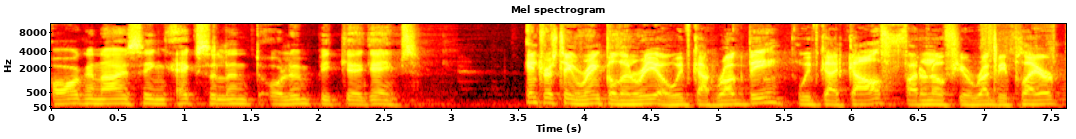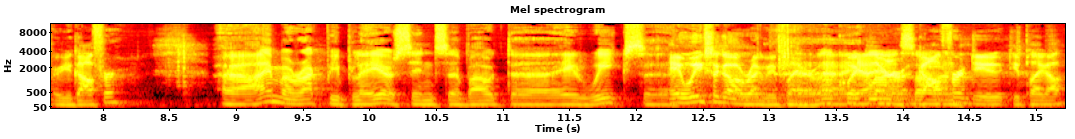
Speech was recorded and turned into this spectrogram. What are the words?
organizing excellent Olympic Games. Interesting wrinkle in Rio. We've got rugby, we've got golf. I don't know if you're a rugby player. Are you golfer? Uh, I'm a rugby player since about uh, eight weeks. Uh, eight weeks ago, a rugby player. A quick yeah, learner. So Golfer? Do you, do you play golf?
